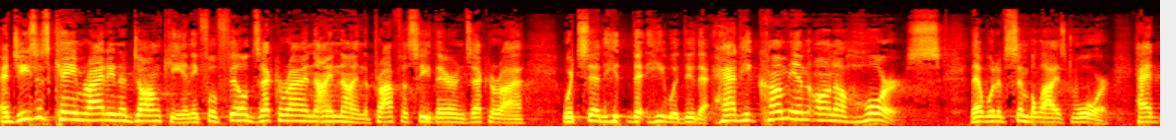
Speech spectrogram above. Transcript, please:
And Jesus came riding a donkey, and he fulfilled Zechariah 9 9, the prophecy there in Zechariah, which said he, that he would do that. Had he come in on a horse, that would have symbolized war. Had,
